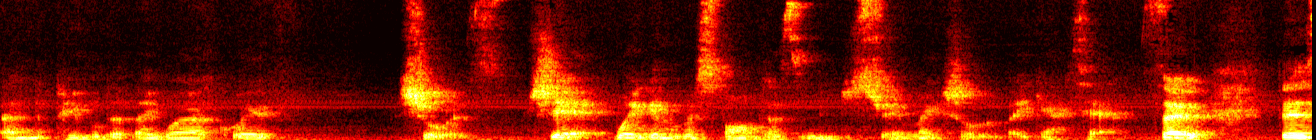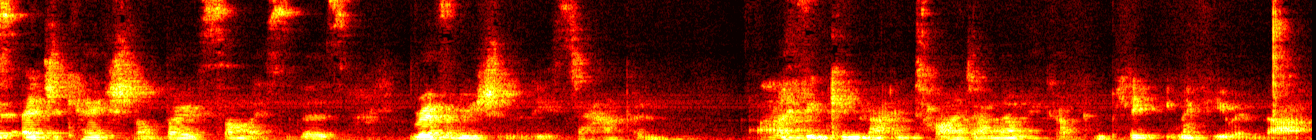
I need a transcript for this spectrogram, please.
and the people that they work with, sure as shit, we're going to respond as an industry and make sure that they get it. So there's education on both sides. So there's revolution that needs to happen. I Mm. think in that entire dynamic, I'm completely with you in that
